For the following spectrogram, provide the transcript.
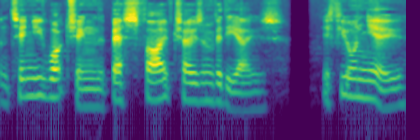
Continue watching the best 5 chosen videos. If you're new,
